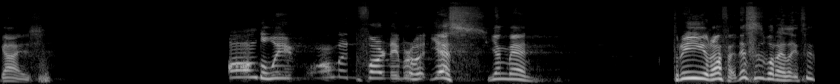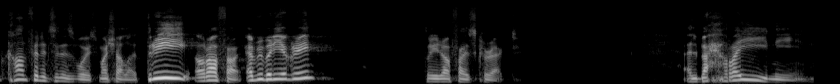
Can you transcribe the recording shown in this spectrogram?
Guys, all the way, all in the far neighborhood. Yes, young man. Three rafa. This is what I like. It's the confidence in his voice, mashallah. Three rafa. Everybody agree? Three rafa is correct. Al Bahraini.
